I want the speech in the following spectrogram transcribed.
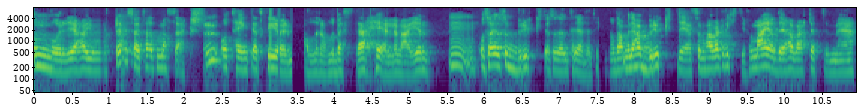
Og når jeg har gjort det, så har jeg tatt masse action og tenkt jeg skal gjøre mitt aller, aller beste hele veien. mm, Og så har jeg også brukt altså den tredje tingen. Men jeg har brukt det som har vært viktig for meg, og det har vært dette med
